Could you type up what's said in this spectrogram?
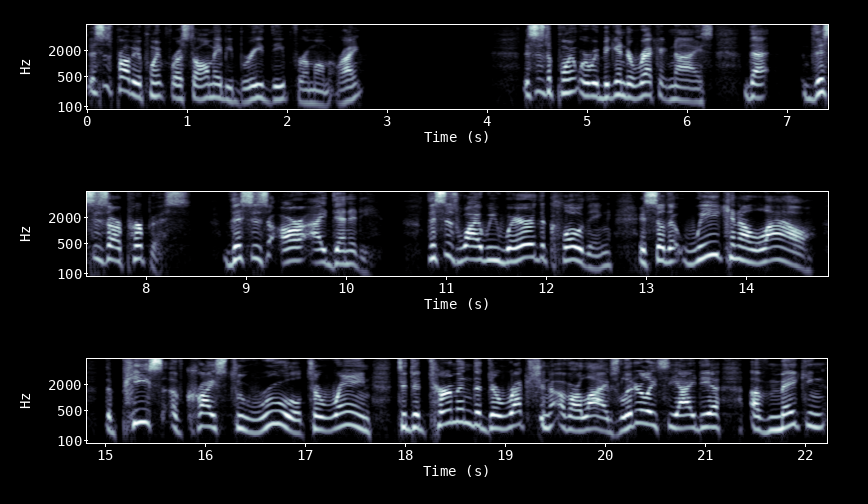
This is probably a point for us to all maybe breathe deep for a moment, right? This is the point where we begin to recognize that this is our purpose. This is our identity. This is why we wear the clothing, is so that we can allow the peace of Christ to rule, to reign, to determine the direction of our lives. Literally, it's the idea of making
